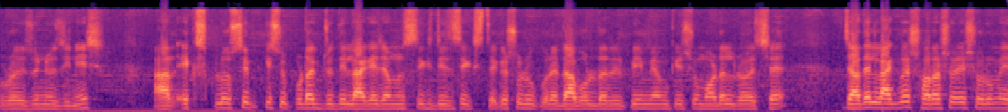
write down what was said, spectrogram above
প্রয়োজনীয় জিনিস। আর এক্সক্লুসিভ কিছু প্রোডাক্ট যদি লাগে, যেমন সিক্স ডি সিক্স থেকে শুরু করে ডাবল ডোরের প্রিমিয়াম কিছু মডেল রয়েছে, যাদের লাগবে সরাসরি শোরুমে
